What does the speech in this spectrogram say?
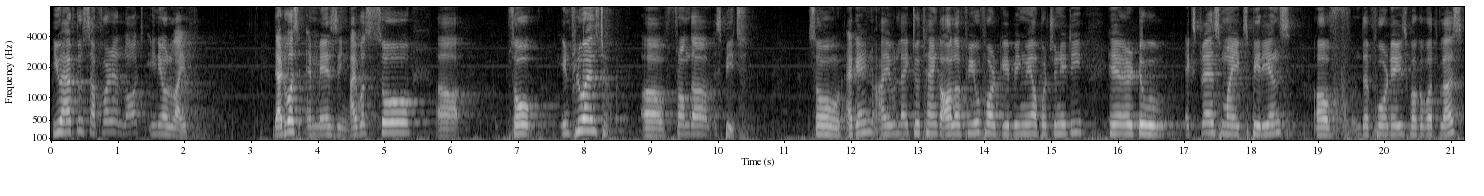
you have to suffer a lot in your life. That was amazing. I was so uh, so influenced uh, from the speech so again, I would like to thank all of you for giving me opportunity here to express my experience of the four days Bhagavad class.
